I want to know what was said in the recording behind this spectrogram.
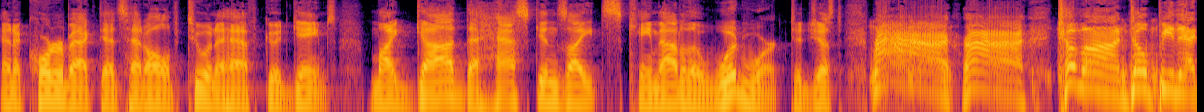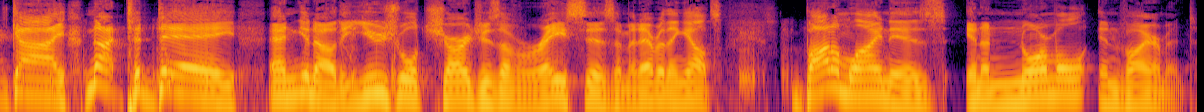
and a quarterback that's had all of two and a half good games. My God, the Haskinsites came out of the woodwork to just "Rah, rah, come on, don't be that guy, not today, and you know the usual charges of racism and everything else. Bottom line is, in a normal environment,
